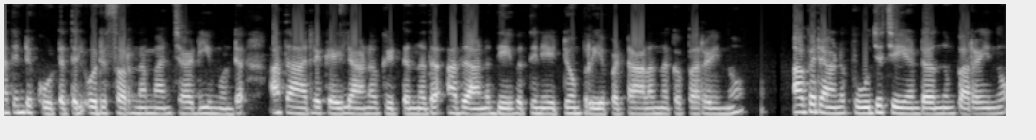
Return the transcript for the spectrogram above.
അതിന്റെ കൂട്ടത്തിൽ ഒരു സ്വർണ മഞ്ചാടിയുമുണ്ട്. അത് ആരുടെ കയ്യിലാണോ കിട്ടുന്നത്? അതാണ് ദൈവത്തിന് ഏറ്റവും പ്രിയപ്പെട്ട ആളെന്നൊക്കെ പറയുന്നു. അവരാണ് പൂജ ചെയ്യേണ്ടതെന്നും പറയുന്നു.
